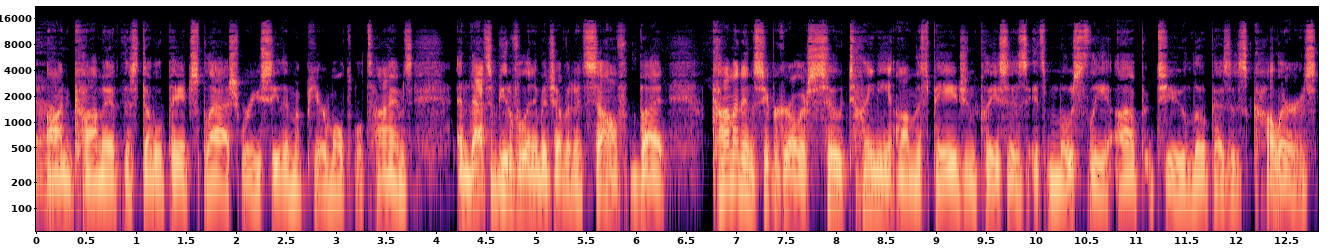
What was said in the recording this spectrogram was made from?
on Comet, this double page splash where you see them appear multiple times. And that's a beautiful image of it itself. But Comet and Supergirl are so tiny on this page in places, it's mostly up to Lopes's colors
